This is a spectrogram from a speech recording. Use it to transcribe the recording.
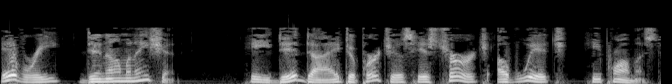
every denomination. He did die to purchase his church of which he promised.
